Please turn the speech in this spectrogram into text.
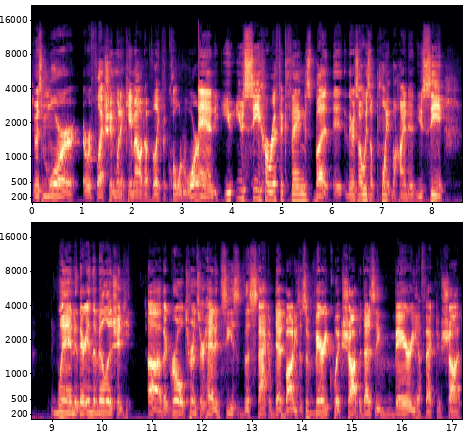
it was more a reflection when it came out of like the Cold War, and you you see horrific things, but it, there's always a point behind it. You see when they're in the village and he, uh, the girl turns her head and sees the stack of dead bodies. It's a very quick shot, but that is a very effective shot.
